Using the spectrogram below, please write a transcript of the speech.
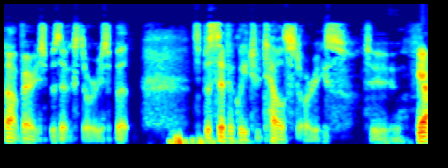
not very specific stories but specifically to tell stories to yeah.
